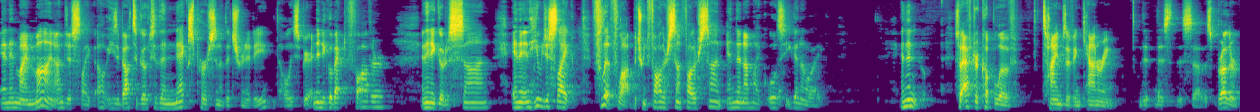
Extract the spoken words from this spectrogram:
And in my mind, I'm just like, oh, he's about to go to the next person of the Trinity, the Holy Spirit. And then he'd go back to Father, and then he'd go to Son. And then he would just like flip flop between Father, Son, Father, Son. And then I'm like, well, is he going to like. And then, so after a couple of times of encountering this, this, uh, this brother,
